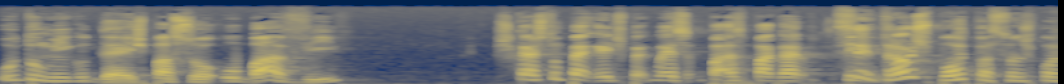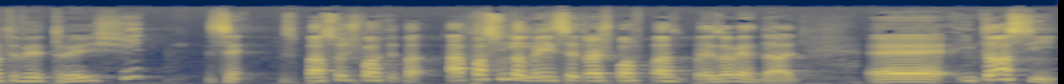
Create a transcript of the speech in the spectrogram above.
O domingo 10 passou o Bavi. Os caras estão pegando. Eles pe- começam a pagar. tem- Central Sport passou no Sport TV 3. e- se- Passou no esporte. Ah, passou Sim. também Central Esporte, é verdade. É, então, assim.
